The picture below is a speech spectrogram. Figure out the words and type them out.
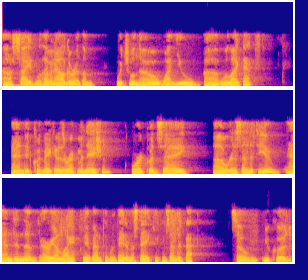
uh, site will have an algorithm which will know what you uh, will like next. And it could make it as a recommendation, or it could say, uh, we're going to send it to you. And in the very unlikely event that we've made a mistake, you can send it back. So you could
